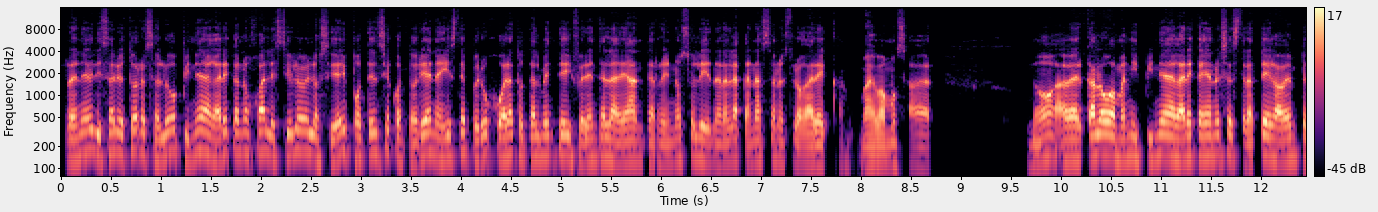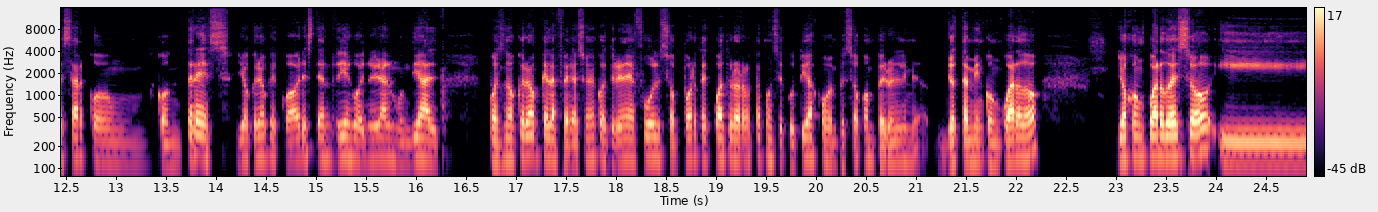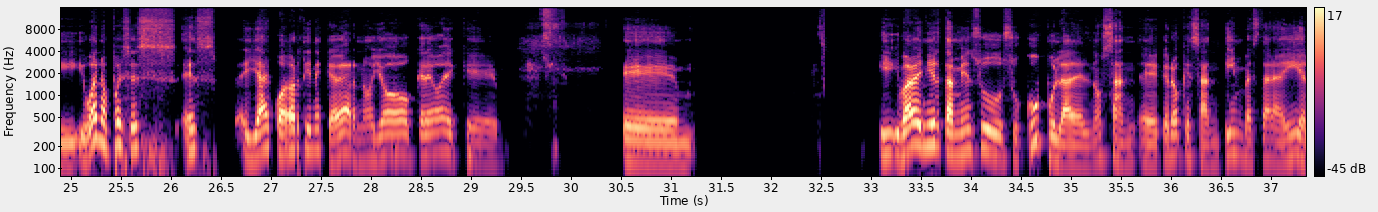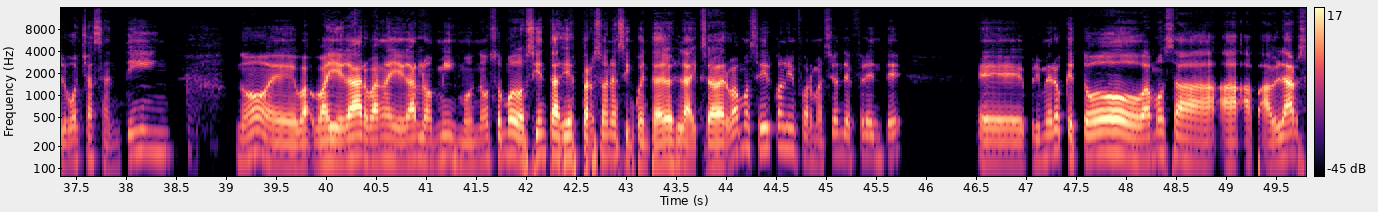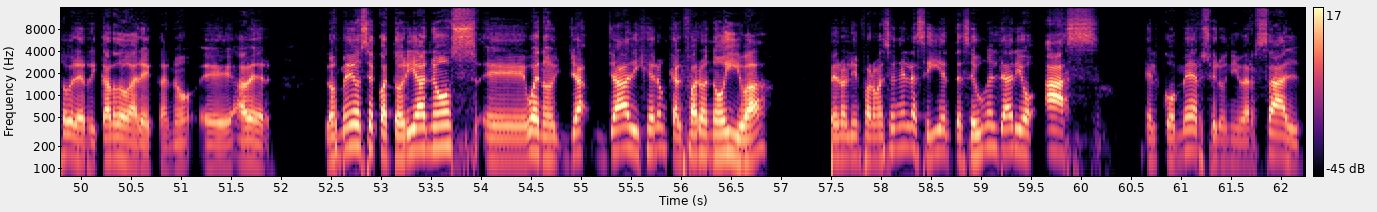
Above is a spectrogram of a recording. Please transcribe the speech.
René Belisario Torres, saludo. Pineda, Gareca no juega al estilo de velocidad y potencia ecuatoriana y este Perú jugará totalmente diferente a la de antes. Reynoso le llenará la canasta a nuestro Gareca. Vamos a ver. ¿No? A ver, Carlos Guamaní, Pineda, Gareca ya no es estratega, va a empezar con, con tres. Yo creo que Ecuador está en riesgo de no ir al Mundial, pues no creo que la Federación Ecuatoriana de Fútbol soporte cuatro derrotas consecutivas como empezó con Perú en el... Yo también concuerdo, yo concuerdo eso y, bueno, pues es, es, ya Ecuador tiene que ver, ¿no? Yo creo de que... eh, y va a venir también su, su cúpula del, ¿no? Eh, creo que Santín va a estar ahí, el Bocha Santín, ¿no? Eh, va, va a llegar, van a llegar los mismos, ¿no? Somos 210 personas, 52 likes. A ver, vamos a ir con la información de frente. Eh, primero que todo, vamos a, hablar sobre Ricardo Gareca, ¿no? Eh, a ver, los medios ecuatorianos, eh, bueno, ya, dijeron que Alfaro no iba, pero la información es la siguiente. Según el diario AS, El Comercio, El Universal,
